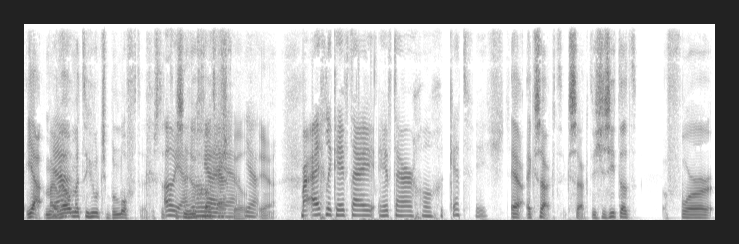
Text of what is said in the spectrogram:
ja, maar ja. wel met de huwelijksbelofte. Dus dat oh, is ja. een heel oh, groot ja, verschil. Ja. Maar eigenlijk heeft hij, heeft hij haar gewoon gecatfished. Ja, exact, exact. Dus je ziet dat voor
